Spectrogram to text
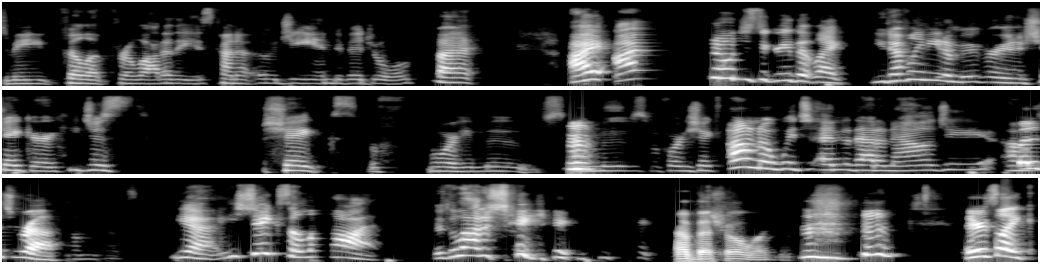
to be Philip for a lot of these kind of OG individuals. But I I don't disagree that like you definitely need a mover and a shaker. He just shakes before he moves, or mm. moves before he shakes. I don't know which end of that analogy, um, but it's rough. Um, yeah, he shakes a lot. There's a lot of shaking. I bet you all like it. There's like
